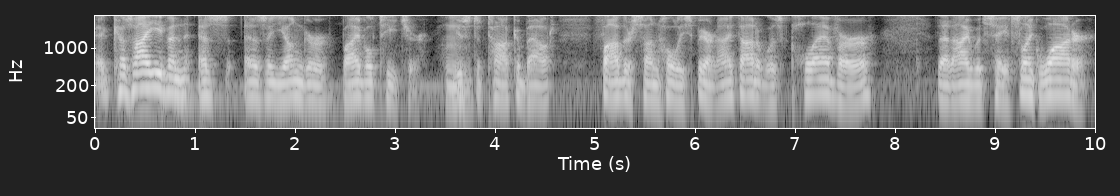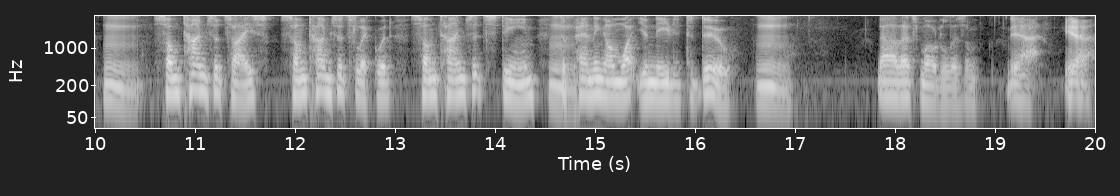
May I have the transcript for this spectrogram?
uh, because I even, as as a younger Bible teacher, hmm. used to talk about Father, Son, Holy Spirit, and I thought it was clever that I would say it's like water. Hmm. Sometimes it's ice, sometimes it's liquid, sometimes it's steam, hmm. depending on what you needed to do. Hmm. Now that's modalism. Yeah. Yeah.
